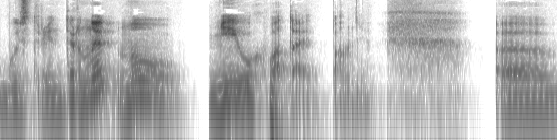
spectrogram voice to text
быстрый интернет, но мне его хватает вполне. Э,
